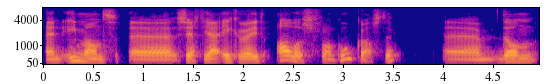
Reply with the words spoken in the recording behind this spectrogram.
en iemand eh, zegt, ja, ik weet alles van koelkasten. ehm, dan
